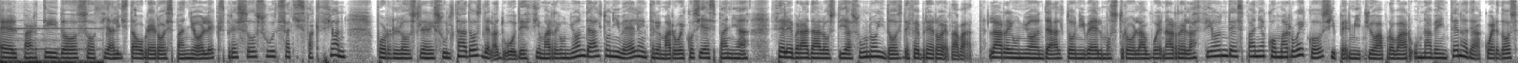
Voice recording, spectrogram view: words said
El Partido Socialista Obrero Español expresó su satisfacción por los resultados de la duodécima reunión de alto nivel entre Marruecos y España, celebrada los días 1 y 2 de febrero en Rabat. La reunión de alto nivel mostró la buena relación de España con Marruecos y permitió aprobar una veintena de acuerdos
